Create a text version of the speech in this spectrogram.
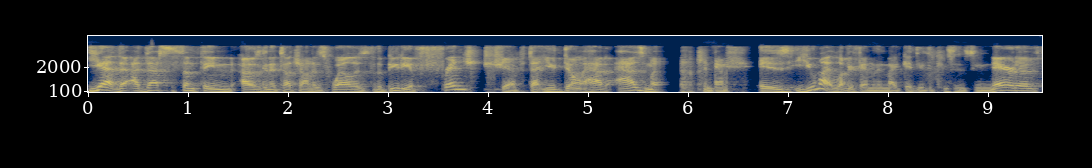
Yeah, that, that's something I was going to touch on as well. Is the beauty of friendship that you don't have as much in is you might love your family, might give you the consistency narrative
